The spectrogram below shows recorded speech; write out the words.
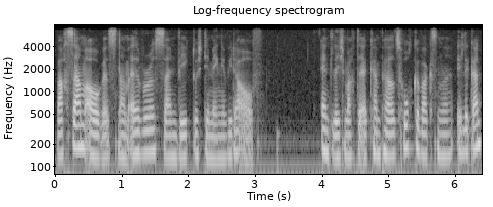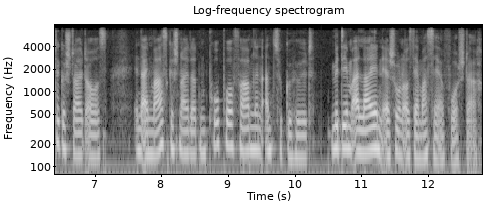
Wachsamen Auges nahm Alvarez seinen Weg durch die Menge wieder auf. Endlich machte er Campbells hochgewachsene, elegante Gestalt aus, in einen maßgeschneiderten, purpurfarbenen Anzug gehüllt, mit dem allein er schon aus der Masse hervorstach.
